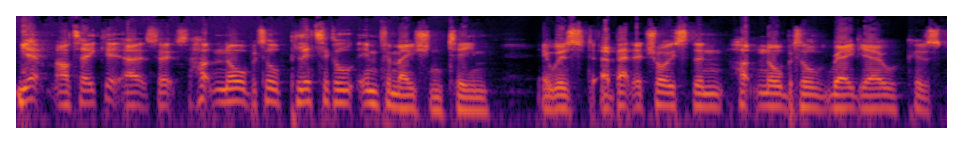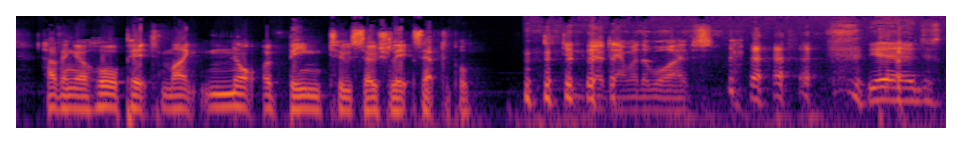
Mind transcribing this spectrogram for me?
Yep, I'll take it. Uh, so it's Hutton Orbital Political Information Team. It was a better choice than Hutton Orbital Radio because having a HOPIT might not have been too socially acceptable. Didn't go down with the wives. yeah, just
